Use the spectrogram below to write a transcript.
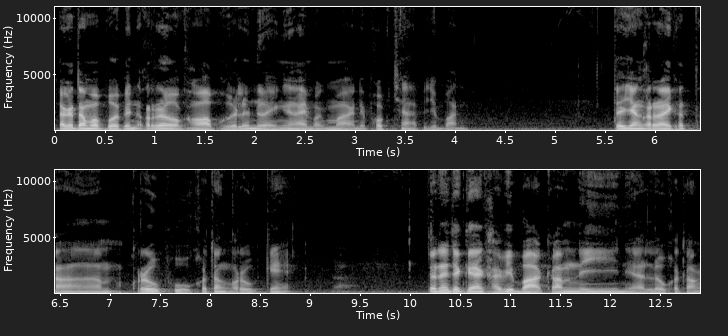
แล้วก็ต้องมาป่วยเป็นโรคหอบหืดและเหนื่อยง่ายมากๆในภพชาติปัจจุบัน แต่อย่างไรก็ตามรู้ผูกก็ต้องรู้แก้แต่นั้นจะแก้ไขวิบากกรรมนี้เนี่ยลูกก็ต้อง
